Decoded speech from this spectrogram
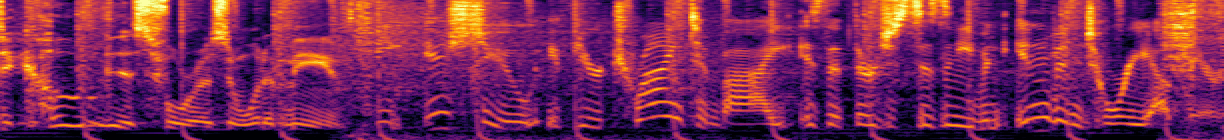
Decode this for us and what it means. The issue, if you're trying to buy, is that there just isn't even inventory out there.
